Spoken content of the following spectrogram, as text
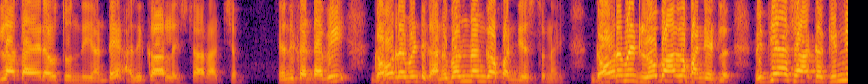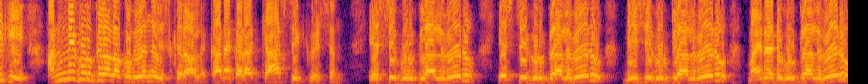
ఇలా తయారవుతుంది అంటే అధికారుల ఇష్టారాజ్యం. ఎందుకంటే అవి గవర్నమెంట్కి అనుబంధంగా పనిచేస్తున్నాయి. గవర్నమెంట్లో బాగా పనిచేయట్లేదు. విద్యాశాఖ కిందికి అన్ని గురుకులాలు ఒక విధంగా తీసుకురావాలి. కానీ అక్కడ క్యాస్ట్ ఈక్వేషన్. ఎస్సీ గురుకులాలు వేరు ఎస్టీ గురుకులాలు వేరు బీసీ గురుకులాలు వేరు మైనార్టీ గురుకులాలు వేరు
